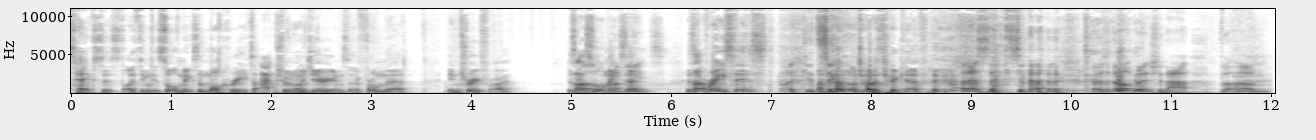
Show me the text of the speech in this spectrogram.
Texas. I think it sort of makes a mockery to actual Nigerians that are from there. In truth, right? Does that Well, sort of make I mean- sense? Is that racist? I could I'm trying, I'm trying to tread carefully. Let's let's, uh, let's not mention that. But um,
